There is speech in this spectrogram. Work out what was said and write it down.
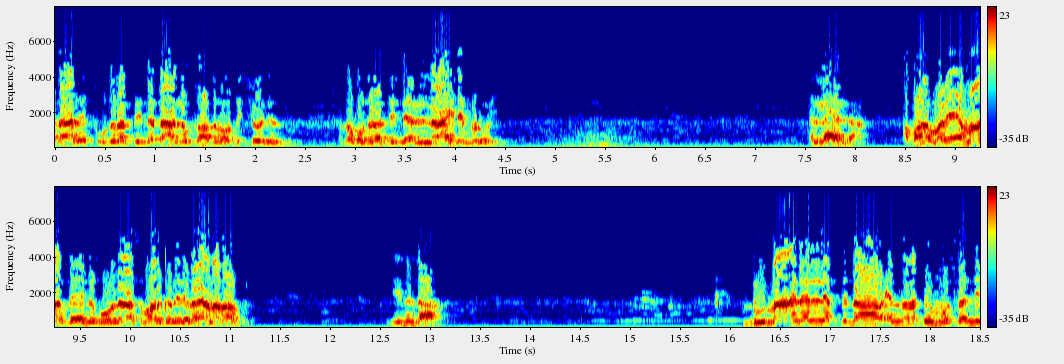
അതായത് കുതിരത്തിന്റെ താലൂക്കാത്ത് വർദ്ധിച്ചു നിന്നു അപ്പൊ കുതിരത്തിന്റെ എല്ലാ ഇനങ്ങളും ആയി. എല്ലാ എല്ലാം അപ്പൊ ഒരേ മാതേന്ന് കൂടുതൽ അസമാടുക്കുന്നതിന് കാരണം അതാണ്. ഇന്നുണ്ടാ ബിമാനല്ലത്തിദാർ എന്നിടത്ത് മുസന്നി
